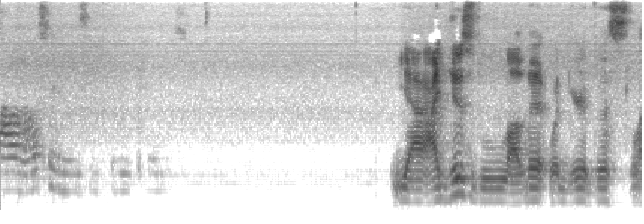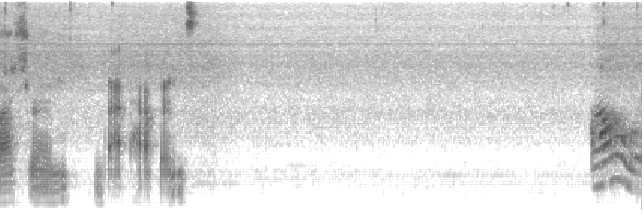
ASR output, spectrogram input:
Wow, that was an easy three kills. Yeah, I just love it when you're the slasher and that happens. Oh,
